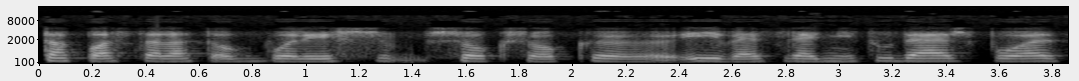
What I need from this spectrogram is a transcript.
tapasztalatokból és sok-sok évezrednyi tudásból,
